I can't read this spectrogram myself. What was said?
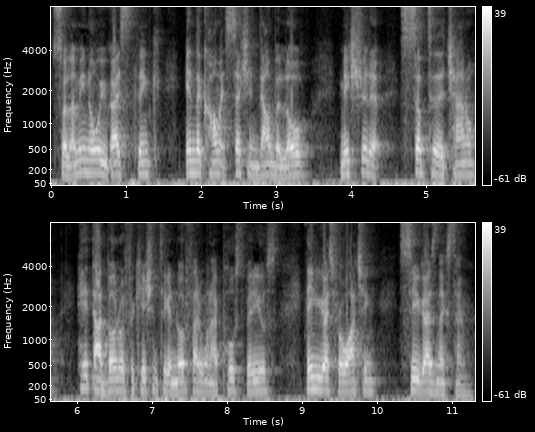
So let me know what you guys think in the comment section down below. Make sure to sub to the channel, hit that bell notification to get notified when I post videos. Thank you guys for watching. See you guys next time.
